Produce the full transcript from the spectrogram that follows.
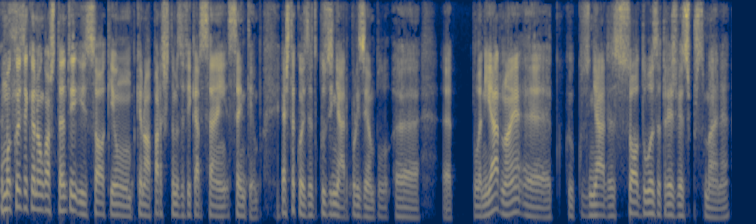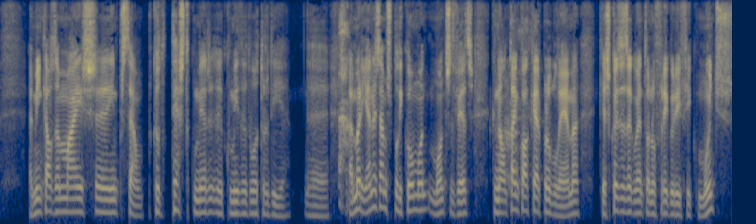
Uma coisa que eu não gosto tanto, e só aqui um pequeno à parte, que estamos a ficar sem, sem tempo. Esta coisa de cozinhar, por exemplo, uh, uh, planear, não é? Uh, cozinhar só duas a três vezes por semana, a mim causa mais impressão, porque eu detesto comer comida do outro dia. Uh, a Mariana já me explicou mon- montes de vezes que não tem qualquer problema, que as coisas aguentam no frigorífico muitos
